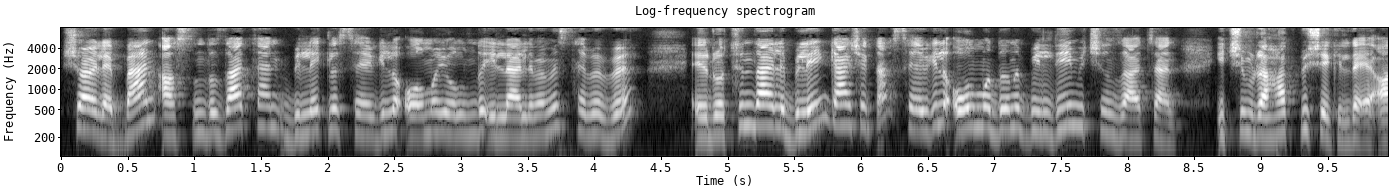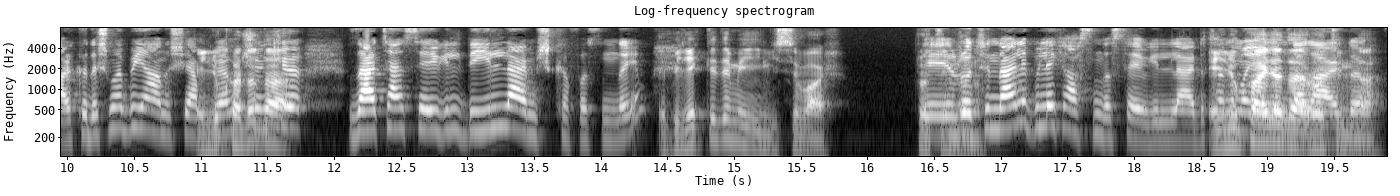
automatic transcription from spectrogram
şöyle ben aslında zaten Bilek'le sevgili olma yolunda ilerlememin sebebi e, Rotinda ile Bilek'in gerçekten sevgili olmadığını bildiğim için zaten içim rahat bir şekilde e, arkadaşıma bir yanlış yapmıyorum. Luka'da Çünkü da- zaten sevgili değillermiş kafasındayım. E, Bilek'le de mi ilgisi var? E? Rotinda ile Bilek aslında sevgililerdi. E, Tanıma Luka'yla da. Rotinda.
